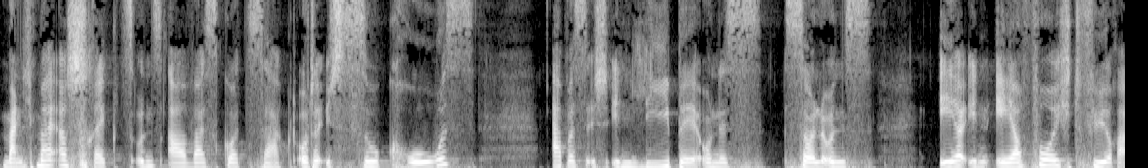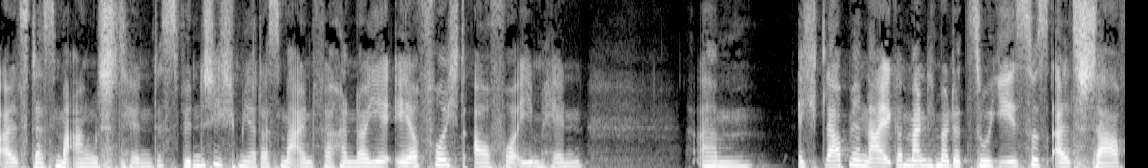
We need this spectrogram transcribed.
Manchmal erschreckt es uns auch, was Gott sagt oder ist so groß, aber es ist in Liebe und es soll uns eher in Ehrfurcht führen, als dass wir Angst haben. Das wünsche ich mir, dass wir einfach eine neue Ehrfurcht auch vor ihm haben. Ähm, ich glaube, wir neigen manchmal dazu, Jesus als Schaf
